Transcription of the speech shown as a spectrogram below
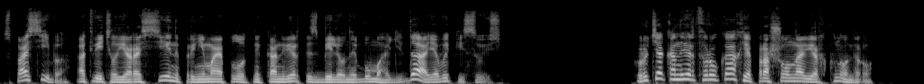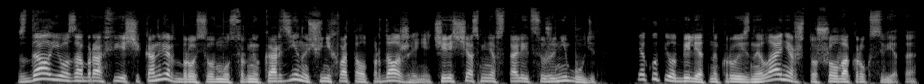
«Спасибо», — ответил я рассеянно, принимая плотный конверт из беленой бумаги. «Да, я выписываюсь». Крутя конверт в руках, я прошел наверх к номеру. Сдал его, забрав вещи, конверт бросил в мусорную корзину, еще не хватало продолжения. Через час меня в столице уже не будет. Я купил билет на круизный лайнер, что шел вокруг света.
